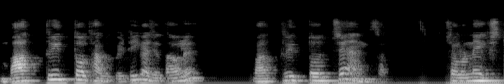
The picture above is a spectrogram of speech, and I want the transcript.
ভাতৃত্ব থাকবে। ঠিক আছে? তাহলে ভাতৃত্ব হচ্ছে অ্যান্সার চলো নেক্সট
